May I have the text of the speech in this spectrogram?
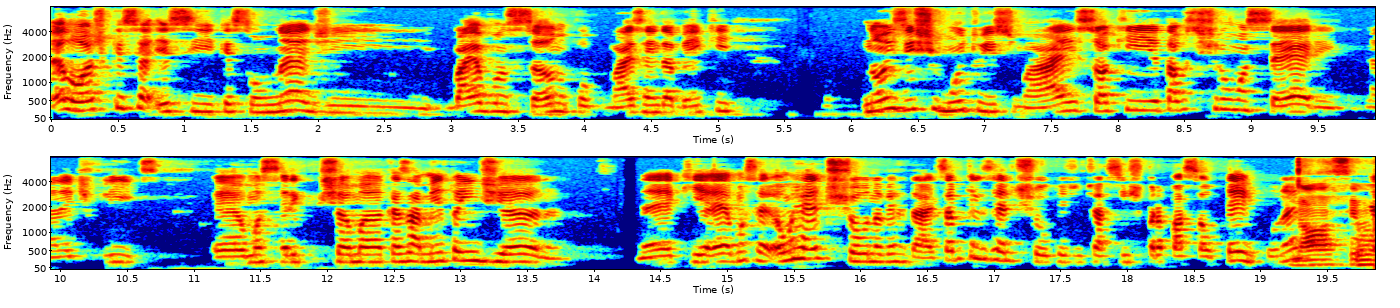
É lógico que esse, esse questão, né, de vai avançando um pouco mais, ainda bem que não existe muito isso mais, só que eu tava assistindo uma série na Netflix, é uma série que chama Casamento à Indiana, né, que é uma série, é um reality show na verdade. Sabe aqueles reality show que a gente assiste para passar o tempo, né? Nossa, eu Uhum.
